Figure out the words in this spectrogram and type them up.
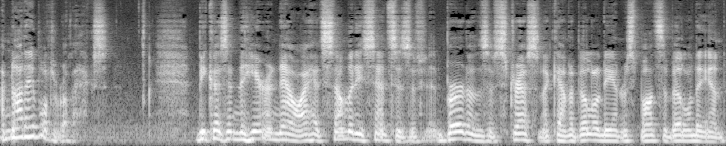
I'm not able to relax because in the here and now I had so many senses of burdens of stress and accountability and responsibility and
